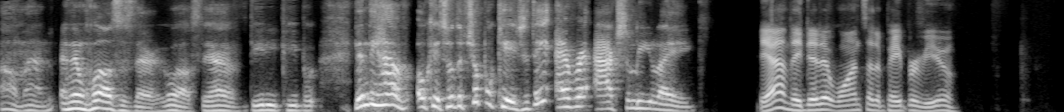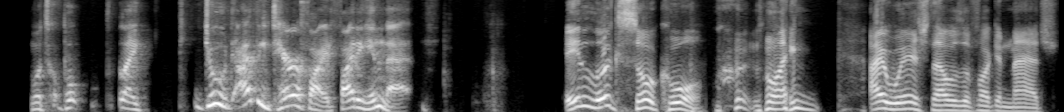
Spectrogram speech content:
Oh man. And then who else is there? Who else? They have DDP. But then they have okay, so the triple cage, did they ever actually like Yeah, they did it once at a pay-per-view. what's but like dude, I'd be terrified fighting in that. It looks so cool. like I wish that was a fucking match.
